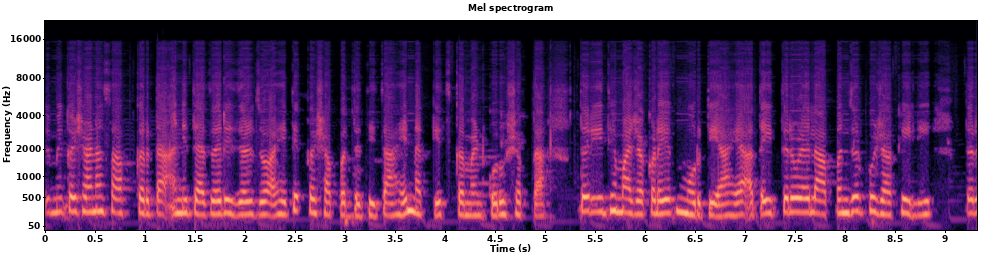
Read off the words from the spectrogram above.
तुम्ही कशानं साफ करता आणि त्याचा रिझल्ट जो आहे ते कशा पद्धतीचा आहे नक्कीच कमेंट करू शकता. तर इथे माझ्याकडे एक मूर्ती आहे. आता इतर वेळेला आपण जर पूजा केली तर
